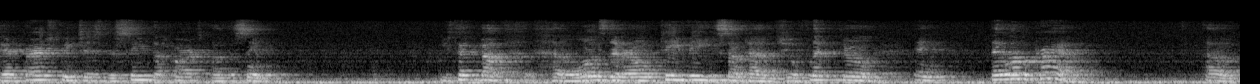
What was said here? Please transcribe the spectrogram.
and fair speeches deceive the hearts of the simple. You think about the ones that are on TV sometimes, you'll flip through them, and they love a crowd. Uh,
